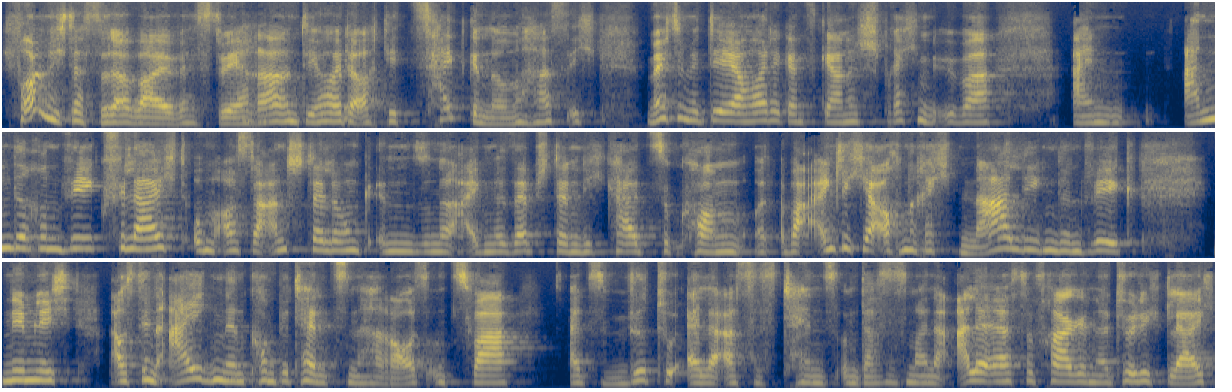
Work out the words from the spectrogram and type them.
Ich freue mich, dass du dabei bist, Vera, und dir heute auch die Zeit genommen hast. Ich möchte mit dir ja heute ganz gerne sprechen über einen anderen Weg vielleicht, um aus der Anstellung in so eine eigene Selbstständigkeit zu kommen, aber eigentlich ja auch einen recht naheliegenden Weg, nämlich aus den eigenen Kompetenzen heraus. Und zwar als virtuelle Assistenz? Und das ist meine allererste Frage natürlich gleich.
